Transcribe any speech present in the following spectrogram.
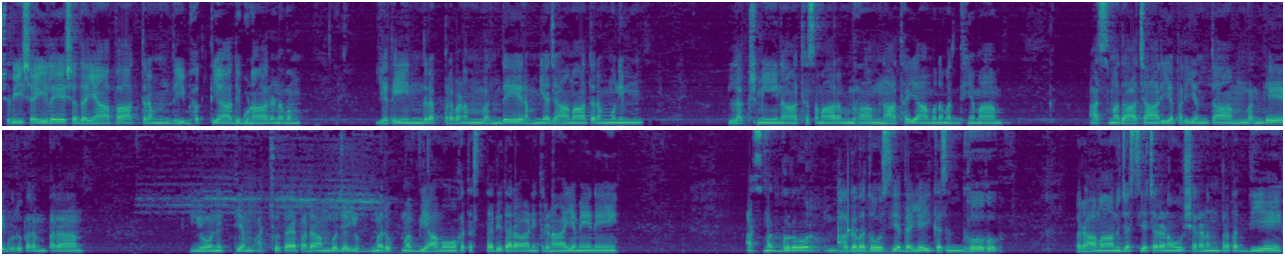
श्रीशैलेशदयापात्रम् धीभक्त्यादिगुणार्णवम्। यतीन्द्रप्रवणम् वन्दे रम्यजामातरम् मुनिम्। लक्ष्मीनाथसमारम्भाम् नाथयामुनमध्यमाम्। अस्मदाचार्यपर्यन्ताम् वन्दे गुरुपरम्पराम्। यो नित्यम् अच्युतपदाम्बुजयुग्मरुक्मव्यामोहतस्तदितराणि तृणाय मेने अस्मद्गुरोर्भगवतोऽस्य दयैकसिन्धोः रामानुजस्य चरणौ शरणम् प्रपद्ये।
